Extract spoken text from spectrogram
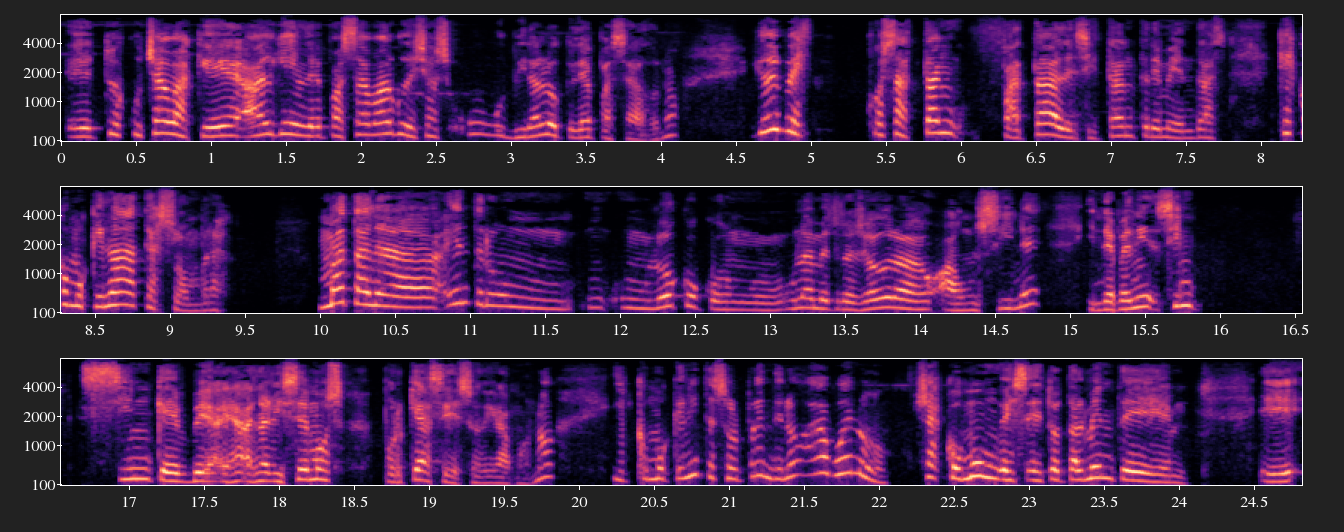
eh, tú escuchabas que a alguien le pasaba algo y decías, uy, mira lo que le ha pasado, ¿no? Y hoy ves cosas tan fatales y tan tremendas que es como que nada te asombra. Matan a, entra un, loco con una ametralladora a un cine, independiente, sin, sin que analicemos por qué hace eso, digamos, ¿no? Y como que ni te sorprende, ¿no? Ah, bueno, ya es común, es totalmente eh,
